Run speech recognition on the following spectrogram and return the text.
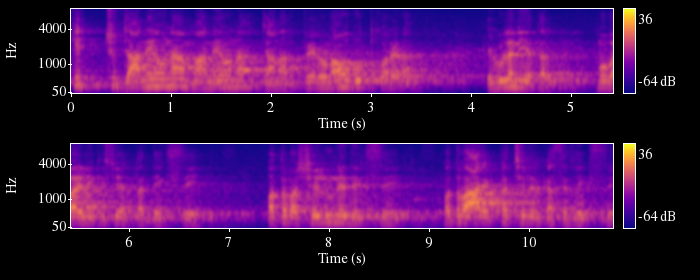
কিচ্ছু জানেও না, মানেও না, জানার প্রেরণাও বোধ করে না। এগুলো নিয়ে তার মোবাইলে কিছু একটা দেখছে, অথবা সেলুনে দেখছে, অথবা আরেকটা ছেলের কাছে দেখছে,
